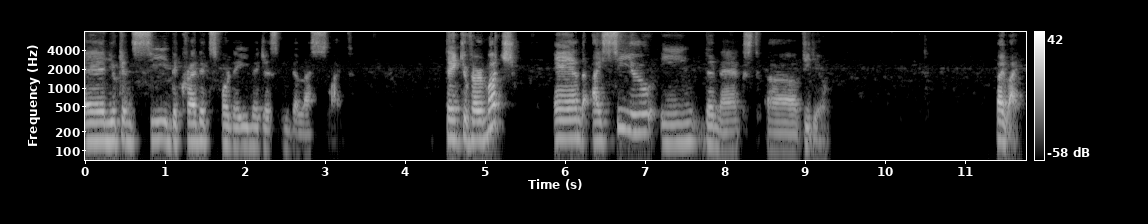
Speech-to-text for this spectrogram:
and you can see the credits for the images in the last slide. Thank you very much and I see you in the next uh, video. Bye-bye.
